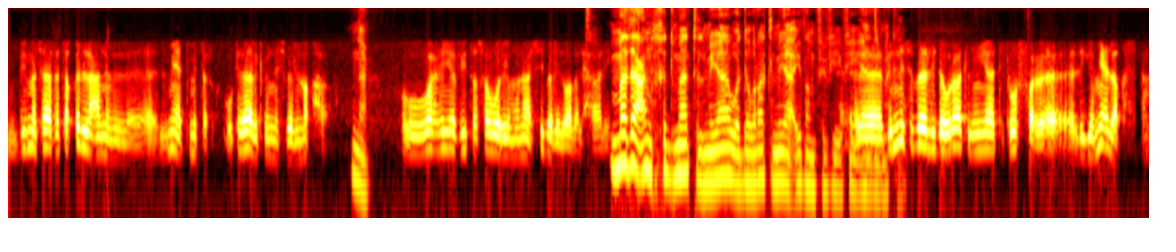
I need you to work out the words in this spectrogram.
بمسافة تقل عن المئة متر وكذلك بالنسبة للمقهى. نعم. وهي في تصوري مناسبة للوضع الحالي. ماذا عن خدمات المياه ودورات المياه أيضا في في في آه،؟ بالنسبة لدورات المياه تتوفر آه، لجميع الأقسام.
